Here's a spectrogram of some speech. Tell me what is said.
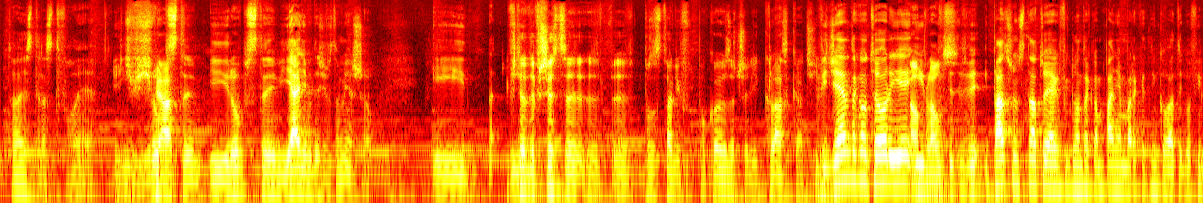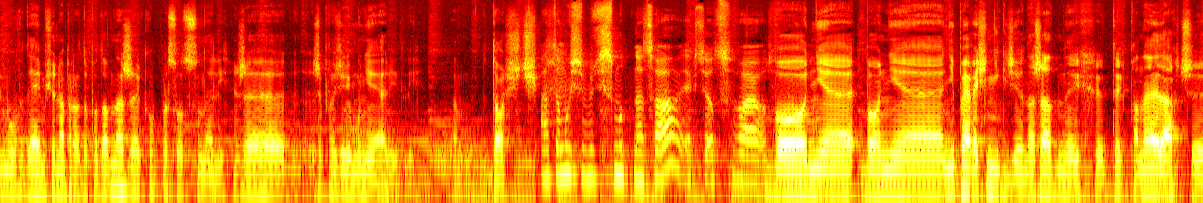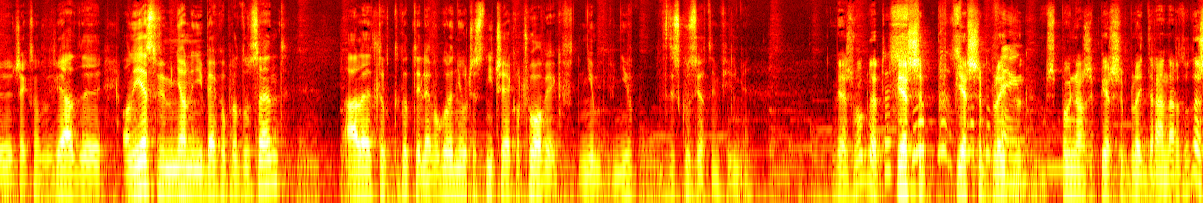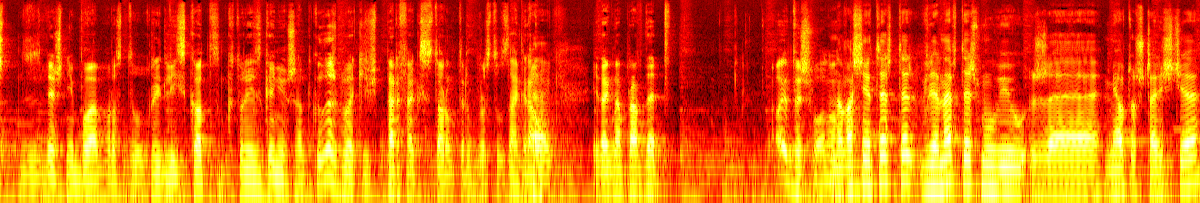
to jest teraz twoje. Idź w I świat. rób z tym, i rób z tym, ja nie będę się w to mieszał. I, I wtedy wszyscy y, y, pozostali w pokoju zaczęli klaskać. I... Widziałem taką teorię i, i, i patrząc na to, jak wygląda kampania marketingowa tego filmu, wydaje mi się naprawdę że go po prostu odsunęli, że, że powiedzieli mu nie, Ridley, tam dość. A to musi być smutne, co? Jak cię odsuwają od Bo nie, bo nie, nie pojawia się nigdzie, na żadnych tych panelach, czy, czy jak są wywiady. On jest wymieniony niby jako producent, ale tylko, tylko tyle, w ogóle nie uczestniczy jako człowiek w, nie, nie, w dyskusji o tym filmie. Wiesz, w ogóle To jest pierwszy, smutny- pierwszy smutny Blade, thing. przypominam, że pierwszy Blade Runner to też, wiesz, nie była po prostu Ridley Scott, który jest geniuszem, tylko też był jakiś Perfect Storm, który po prostu zagrał. Tak. I tak naprawdę, oj, wyszło, no. No właśnie, też, też, Villeneuve też mówił, że miał to szczęście,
